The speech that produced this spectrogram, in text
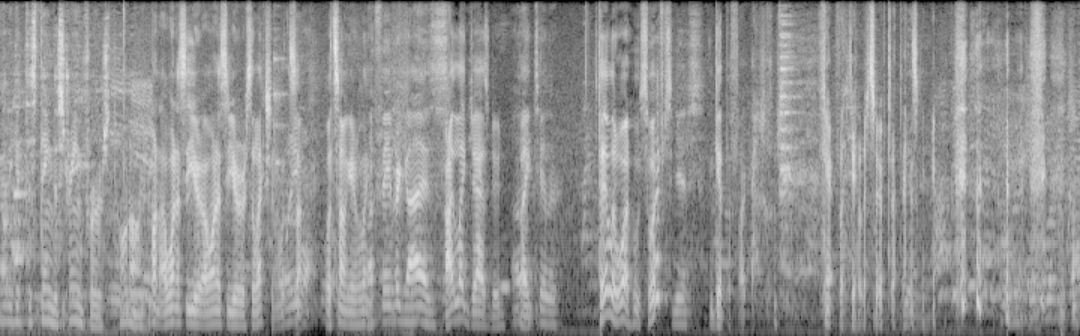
Gotta get this thing to stream first. Hold on. I want to see your I want to see your selection. What, What do you song? want? What song you're My favorite guys. I like jazz, dude. I like Taylor. Taylor. What? Who? Swift? Yes. Get the fuck out. Can't play Taylor Swift on Thanksgiving.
